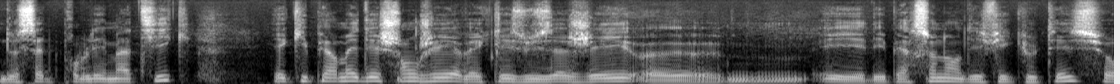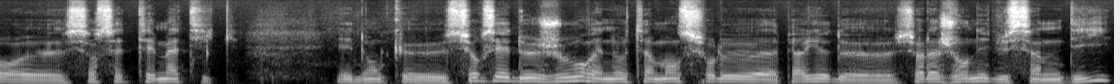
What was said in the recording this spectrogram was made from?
de cette problématique et qui permet d'échanger avec les usagers euh, et des personnes en difficulté sur, euh, sur cette thématique. Et donc sur ces deux jours et notamment sur le, la période sur la journée du samedi,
